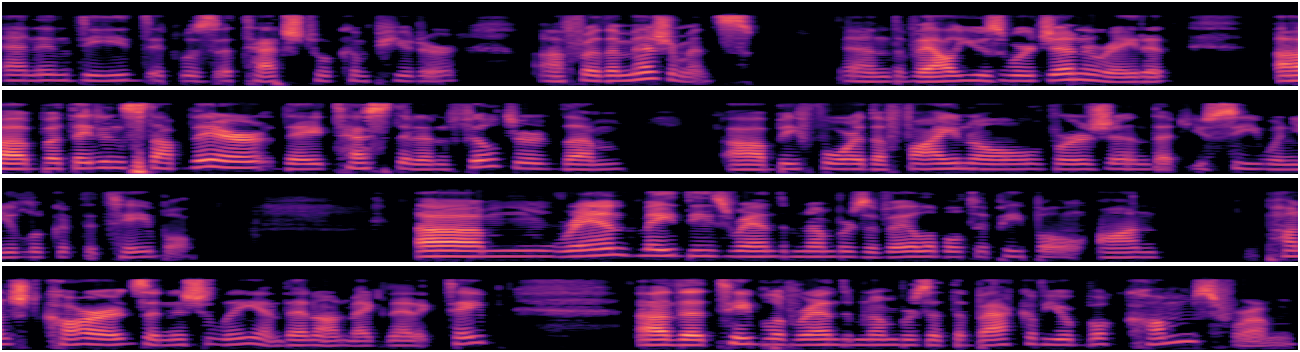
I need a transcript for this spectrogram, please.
And indeed, it was attached to a computer uh, for the measurements, and the values were generated. Uh, but they didn't stop there. They tested and filtered them uh, before the final version that you see when you look at the table. Um, Rand made these random numbers available to people on punched cards initially and then on magnetic tape. Uh, the table of random numbers at the back of your book comes from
